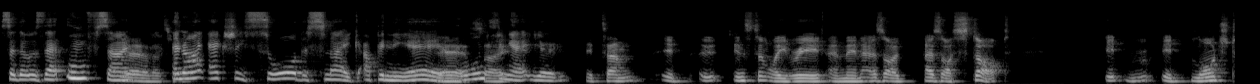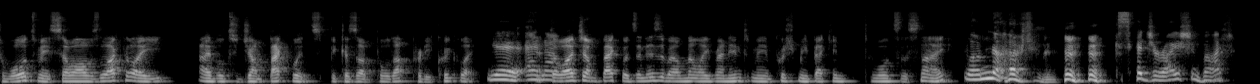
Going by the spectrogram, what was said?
So there was that oomph sign. Yeah, that's And right. I actually saw the snake up in the air Yeah, launching so- at you. It um it, it instantly reared, and then as I as I stopped, it it launched towards me. So I was luckily able to jump backwards because I pulled up pretty quickly. Yeah, And and so uh, I jumped backwards, and Isabel nearly ran into me and pushed me back in towards the snake. well, no but exaggeration, mate.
